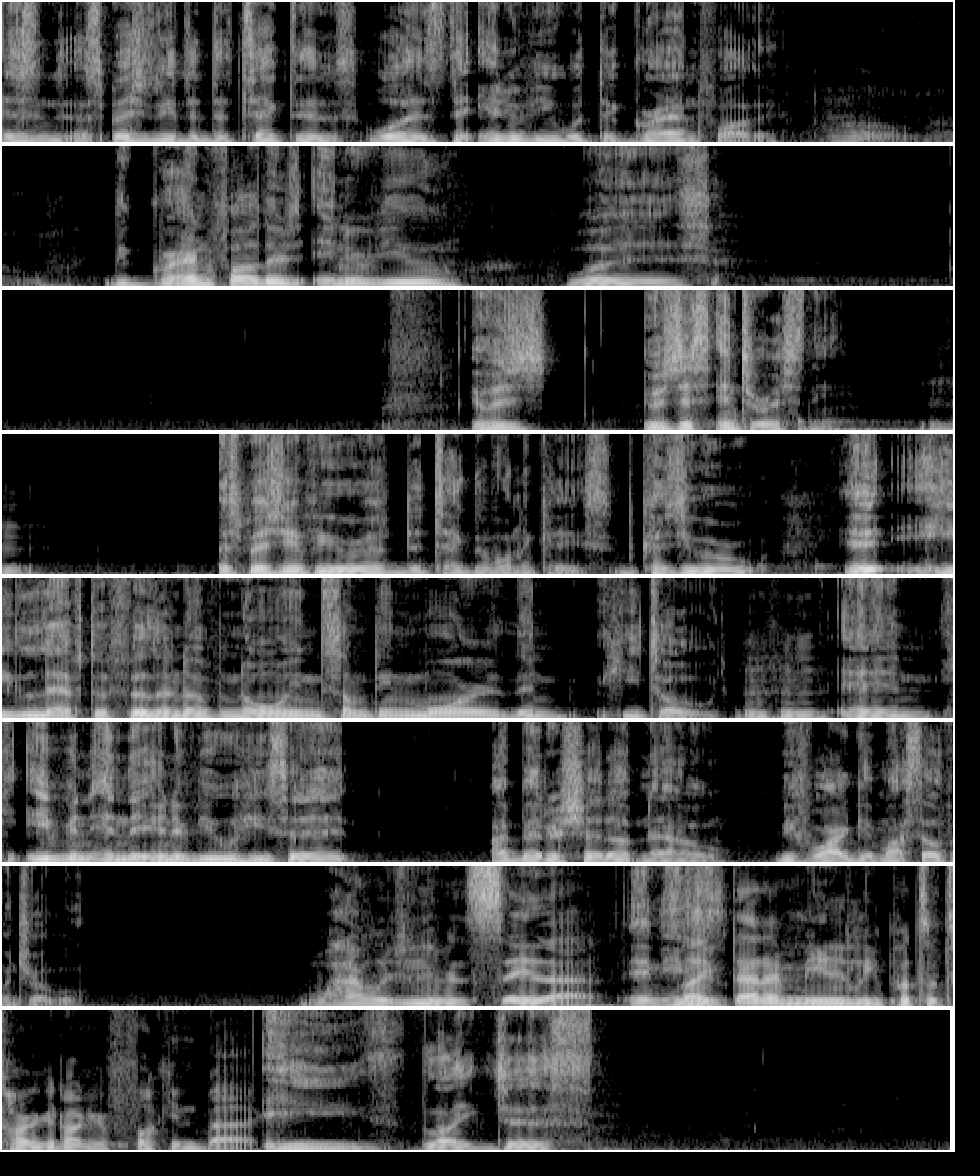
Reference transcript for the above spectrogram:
is especially the detectives was the interview with the grandfather. Oh no. The grandfather's interview was it was it was just interesting. hmm especially if you were a detective on the case because you were it, he left a feeling of knowing something more than he told hmm and he, even in the interview he said i better shut up now before i get myself in trouble Why would you even say that? and he's like that immediately puts a target on your fucking back. he's like just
